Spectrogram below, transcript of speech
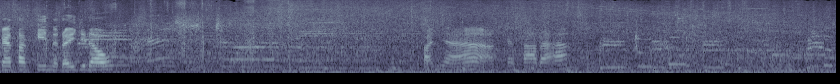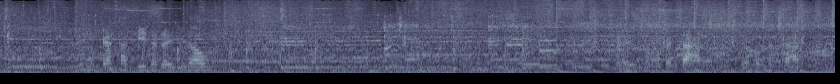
Ketakin ở đây chứ đâu? Phá nhà, ăn Keta đã. Đấy, Ketakin ở đây chứ đâu? Ở đây không có Penta rồi, nếu có Penta thì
